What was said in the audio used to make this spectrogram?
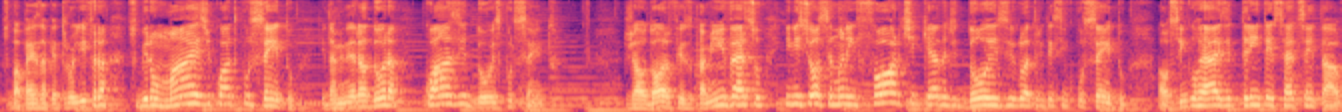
Os papéis da petrolífera subiram mais de 4% e da mineradora quase 2%. Já o dólar fez o caminho inverso e iniciou a semana em forte queda de 2,35%, aos R$ 5,37.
